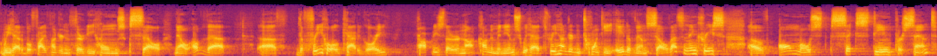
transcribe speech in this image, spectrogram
We had about 530 homes sell. Now, of that, uh, the freehold category, properties that are not condominiums. We had 328 of them sell. That's an increase of almost 16%.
